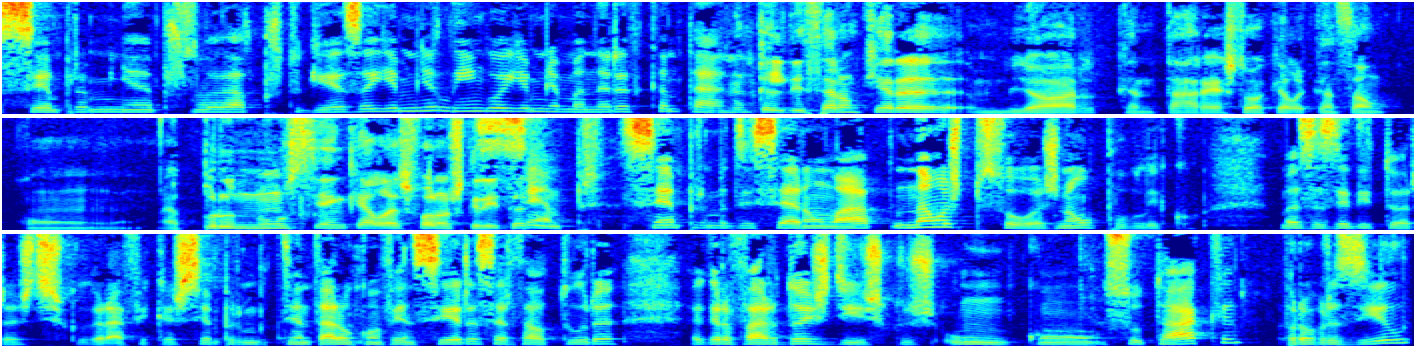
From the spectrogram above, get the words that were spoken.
sempre a minha personalidade portuguesa e a minha língua e a minha maneira de cantar. Nunca lhe disseram que era melhor cantar esta ou aquela canção com a pronúncia em que elas foram escritas? Sempre, sempre me disseram lá, não as pessoas, não o público, mas as editoras discográficas sempre me tentaram convencer, a certa altura, a gravar dois discos, um com sotaque para o Brasil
